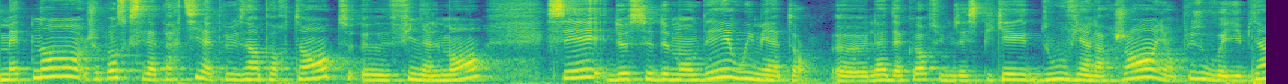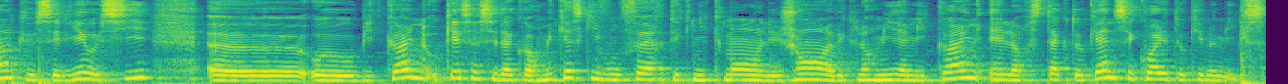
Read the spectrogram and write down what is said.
Maintenant, je pense que c'est la partie la plus importante euh, finalement, c'est de se demander, oui mais attends, euh, là d'accord, tu nous as expliqué d'où vient l'argent, et en plus vous voyez bien que c'est lié aussi euh, au Bitcoin, ok ça c'est d'accord, mais qu'est-ce qu'ils vont faire techniquement les gens avec leur Miami Coin et leur stack token, c'est quoi les tokenomics?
